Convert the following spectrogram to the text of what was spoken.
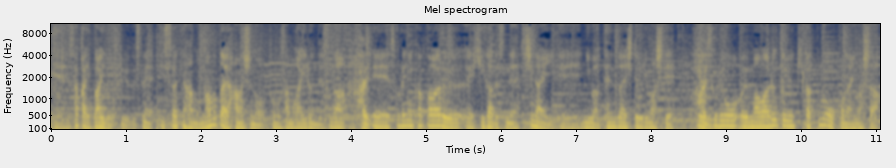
えー、堺梅道というですね伊勢崎藩の七代藩主の殿様がいるんですが、はい、えー、それに関わる日がですね市内には点在しておりまして、はい、それを回るという企画も行いました。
